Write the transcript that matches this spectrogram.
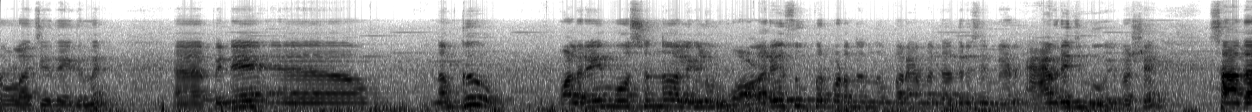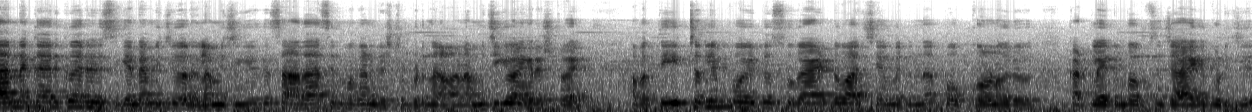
റോളാണ് ചെയ്തേക്കുന്നത് പിന്നെ നമുക്ക് വളരെ മോശമെന്നോ അല്ലെങ്കിൽ വളരെ സൂപ്പർ പടം എന്നൊന്നും പറയാൻ പറ്റാത്തൊരു സിനിമയാണ് ആവറേജ് മൂവി പക്ഷെ സാധാരണക്കാർക്ക് വരെ രസിക്കാം എന്റെ അമ്മച്ചിക്ക് പറഞ്ഞില്ല അമ്മച്ചിക്കൊക്കെ സാധാരണ സിനിമ കണ്ട് ഇഷ്ടപ്പെടുന്ന ആളാണ്. അമ്മച്ചിക്ക് ഭയങ്കര ഇഷ്ടമായി. അപ്പോൾ തിയേറ്ററിൽ പോയിട്ട് സുഖമായിട്ട് വാച്ച് ചെയ്യാൻ പറ്റുന്ന പോപ്കോൺ ഒരു കട്ട്ലേറ്റും പപ്സും ചായയൊക്കെ കുടിച്ച്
